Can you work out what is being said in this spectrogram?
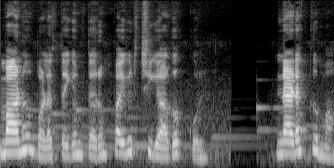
மனோபலத்தையும் தரும் பயிற்சியாக கொள். நடக்குமா?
